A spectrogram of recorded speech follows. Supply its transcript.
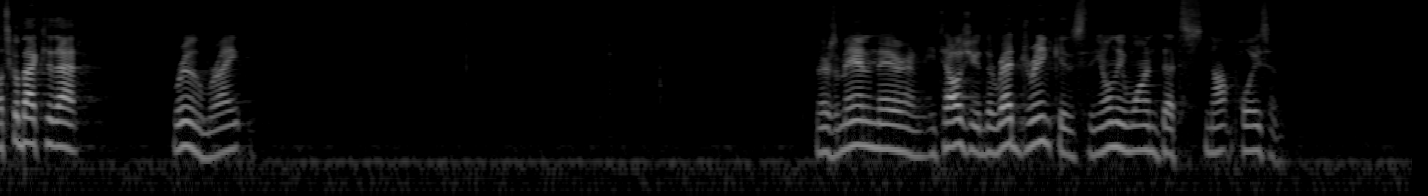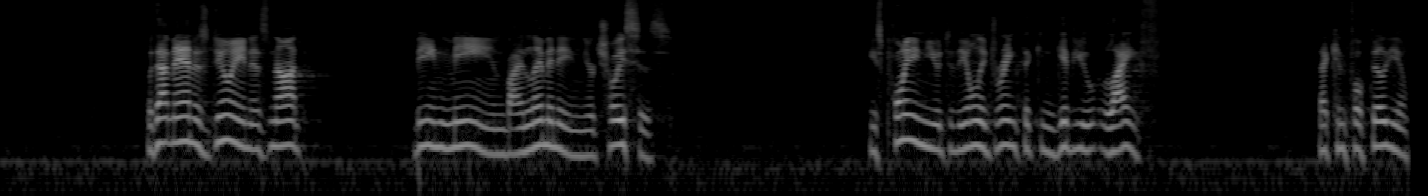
Let's go back to that room, right? There's a man in there, and he tells you the red drink is the only one that's not poison. What that man is doing is not being mean by limiting your choices. He's pointing you to the only drink that can give you life, that can fulfill you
